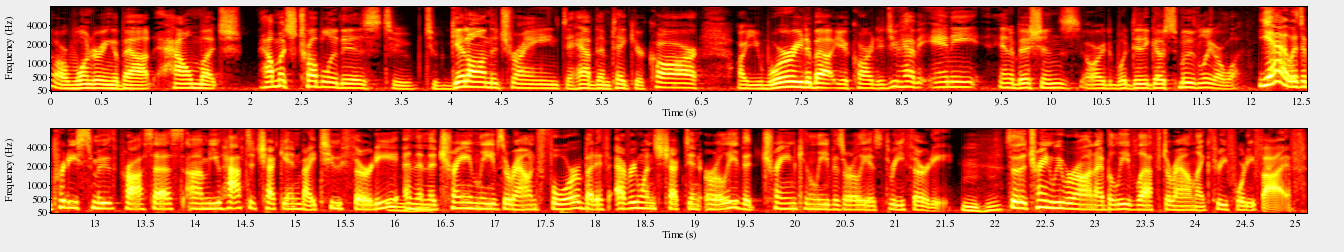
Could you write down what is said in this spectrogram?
are wondering about how much how much trouble it is to to get on the train to have them take your car are you worried about your car did you have any inhibitions or did it go smoothly or what yeah it was a pretty smooth process um, you have to check in by 2.30 mm-hmm. and then mm-hmm. the train leaves around 4 but if everyone's checked in early the train can leave as early as 3.30 mm-hmm. so the train we were on i believe left around like 3.45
